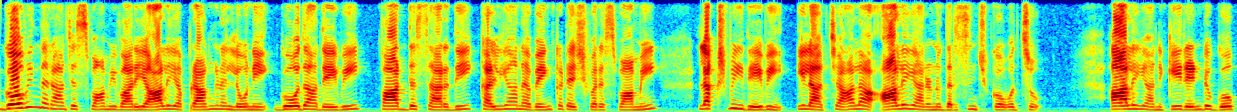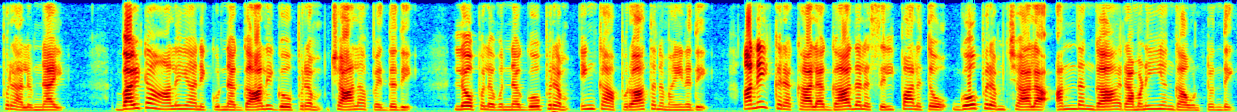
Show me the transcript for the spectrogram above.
గోవిందరాజస్వామివారి ఆలయ ప్రాంగణంలోని గోదాదేవి పార్థసారథి కళ్యాణ వెంకటేశ్వర స్వామి లక్ష్మీదేవి ఇలా చాలా ఆలయాలను దర్శించుకోవచ్చు. ఆలయానికి రెండు గోపురాలున్నాయి. బయట ఆలయానికున్న గాలి గోపురం చాలా పెద్దది. లోపల ఉన్న గోపురం ఇంకా పురాతనమైనది. అనేక రకాల గాథల శిల్పాలతో గోపురం చాలా అందంగా రమణీయంగా ఉంటుంది.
